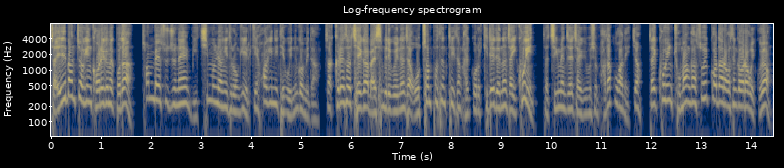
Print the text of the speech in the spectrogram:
자 일반적인 거래 금액보다 1000배 수준의 미친 물량이 들어온 게 이렇게 확인이 되고 있는 겁니다. 자, 그래서 제가 말씀드리고 있는 자, 5000% 이상 갈 거로 기대되는 자, 이 코인. 자 지금 현재 자 여기 보시면 바닥 구간에 있죠. 자 이 코인 조만간 쏠 거다라고 생각을 하고 있고요.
